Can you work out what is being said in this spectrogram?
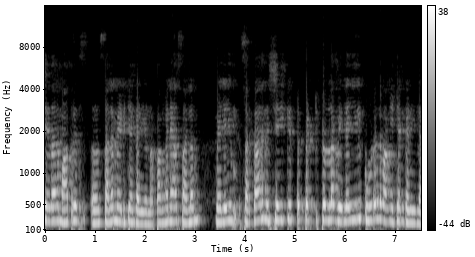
ചെയ്താൽ മാത്രമേ സ്ഥലം മേടിക്കാൻ കഴിയുള്ളൂ. അപ്പം അങ്ങനെ ആ സ്ഥലം വിലയും സർക്കാർ നിശ്ചയിക്കപ്പെട്ടിട്ടുള്ള വിലയിൽ കൂടുതൽ വാങ്ങിക്കാൻ കഴിയില്ല.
